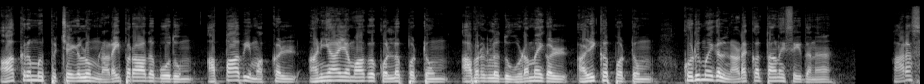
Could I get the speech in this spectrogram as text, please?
ஆக்கிரமிப்புச் செயலும் நடைபெறாத போதும் அப்பாவி மக்கள் அநியாயமாக கொல்லப்பட்டும் அவர்களது உடைமைகள் அழிக்கப்பட்டும் கொடுமைகள் நடக்கத்தானே செய்தன. அரச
